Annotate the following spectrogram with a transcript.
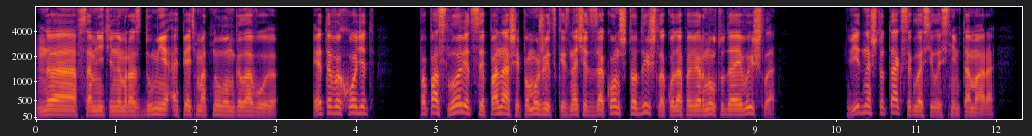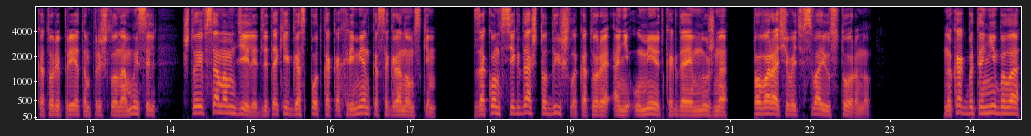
Да, в сомнительном раздумье опять мотнул он головою. Это выходит по пословице, по нашей, по мужицкой, значит, закон, что дышло, куда повернул, туда и вышло. Видно, что так согласилась с ним Тамара, которой при этом пришло на мысль, что и в самом деле для таких господ, как Охременко с Агрономским, Закон всегда что дышло, которое они умеют, когда им нужно поворачивать в свою сторону. Но как бы то ни было,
